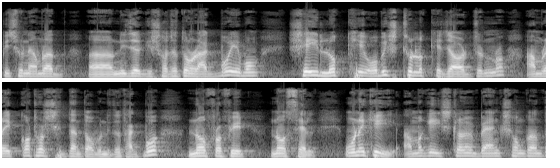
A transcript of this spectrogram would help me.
পিছনে আমরা নিজেকে সচেতন রাখব এবং সেই লক্ষ্যে, অভিষ্ট লক্ষ্যে যাওয়ার জন্য আমরা এই কঠোর সিদ্ধান্তে অবনীত থাকব। নো প্রফিট নো সেল অনেকেই আমাকে ইসলামী ব্যাংক সংক্রান্ত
